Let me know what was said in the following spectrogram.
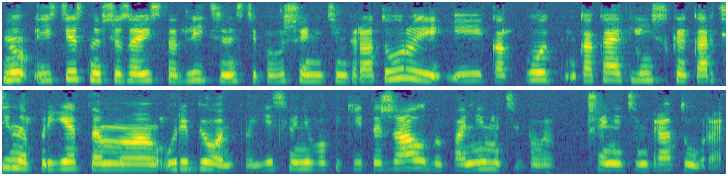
Ну, естественно, все зависит от длительности повышения температуры и какой, какая клиническая картина при этом а, у ребенка. Если у него какие-то жалобы помимо повышения температуры.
